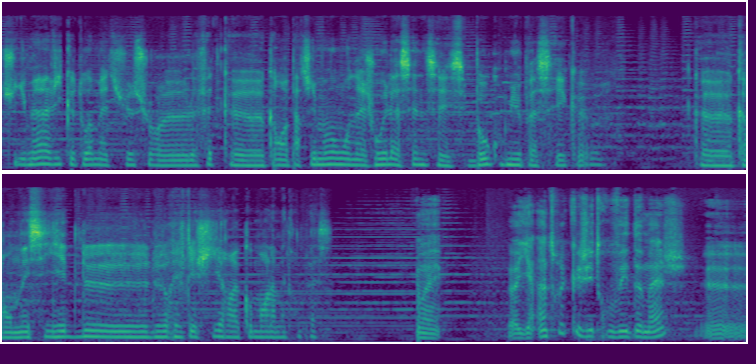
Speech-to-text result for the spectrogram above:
Je suis du même avis que toi, Mathieu, sur le, le fait que quand à partir du moment où on a joué la scène, c'est beaucoup mieux passé que, quand on essayait de, réfléchir à comment la mettre en place. Ouais. Il y a un truc que j'ai trouvé dommage. euh,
